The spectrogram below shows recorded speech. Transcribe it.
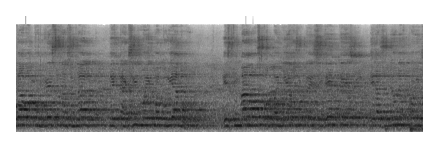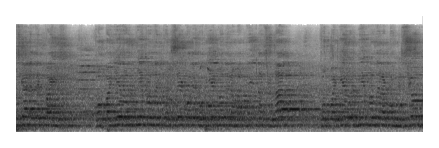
Congreso Nacional del Taxismo Ecuatoriano, estimados compañeros presidentes de las uniones provinciales del país, compañeros miembros del Consejo de Gobierno de la Matriz Nacional, compañeros miembros de la Comisión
